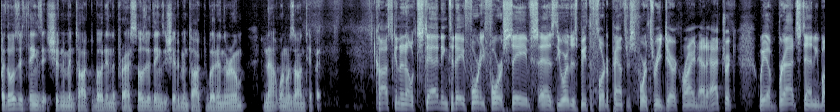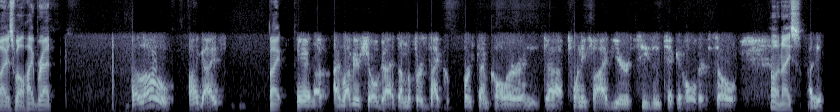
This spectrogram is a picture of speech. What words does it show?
But those are things that shouldn't have been talked about in the press. Those are things that should have been talked about in the room. And that one was on Tippett. Koskinen outstanding today, 44 saves as the Oilers beat the Florida Panthers 4 3. Derek Ryan had a hat trick. We have Brad standing by as well. Hi, Brad. Hello. Hi, guys. Hi. Hey, I love, I love your show, guys. I'm a first time first time caller and uh, 25 year season ticket holder. So, oh, nice. I just,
